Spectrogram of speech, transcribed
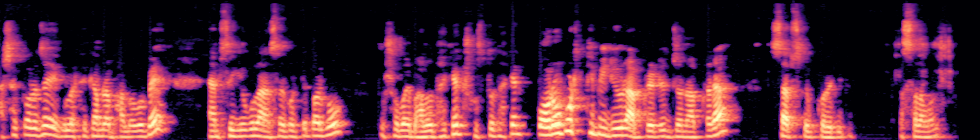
আশা করা যায় এগুলো থেকে আমরা ভালোভাবে এমসিকিউ গুলো আনসার করতে পারব। তো সবাই ভালো থাকেন, সুস্থ থাকেন। পরবর্তী ভিডিওর আপডেটের জন্য আপনারা সাবস্ক্রাইব করে দিবেন। আসসালামু আলাইকুম।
